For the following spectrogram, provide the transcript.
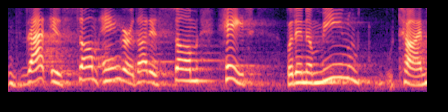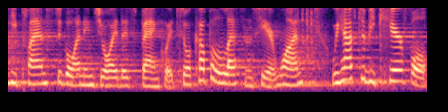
that is some anger, that is some hate. But in a mean time, he plans to go and enjoy this banquet. So, a couple of lessons here. One, we have to be careful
